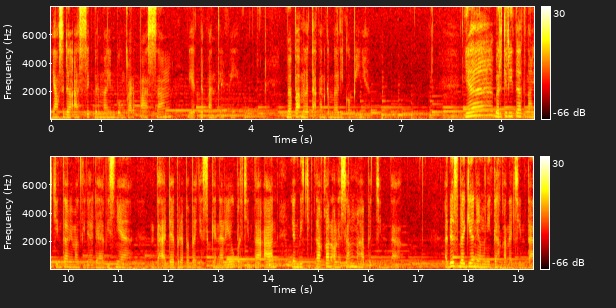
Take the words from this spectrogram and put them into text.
yang sedang asik bermain bongkar pasang di depan TV. Bapak meletakkan kembali kopinya. Ya, bercerita tentang cinta memang tidak ada habisnya. Entah ada berapa banyak skenario percintaan yang diciptakan oleh Sang Maha Pecinta. Ada sebagian yang menikah karena cinta,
